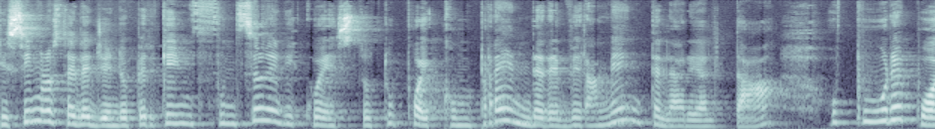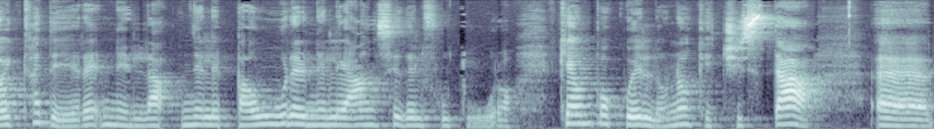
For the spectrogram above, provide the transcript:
che simbolo stai leggendo perché in funzione di questo tu puoi comprendere veramente la realtà oppure puoi cadere nella, nelle paure, nelle ansie del futuro, che è un po' quello no? che, ci sta, eh,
